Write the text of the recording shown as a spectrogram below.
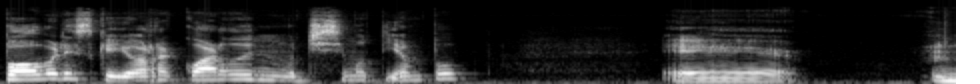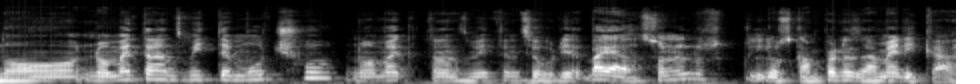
pobres que yo recuerdo en muchísimo tiempo. Eh, no, no me transmite mucho, no me transmiten seguridad. Vaya, son los, los campeones de América,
